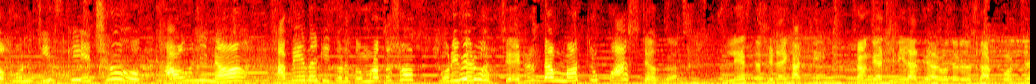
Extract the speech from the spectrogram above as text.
কখনো চিপস খেয়েছো? খাওনি না? খাবে বা কি করে? তোমরা তো সব গরিবের হচ্ছে এটার দাম মাত্র পাঁচ টাকা। লেসটা সেটাই খাচ্ছি, সঙ্গে আছে নীলাদি আর ওদের সার্ভ করছে।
